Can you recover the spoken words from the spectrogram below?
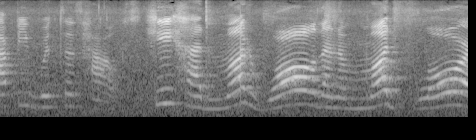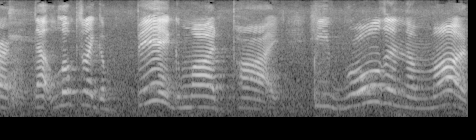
Happy with his house. He had mud walls and a mud floor that looked like a big mud pie. He rolled in the mud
